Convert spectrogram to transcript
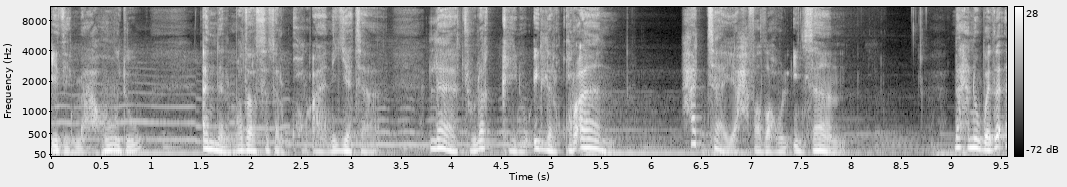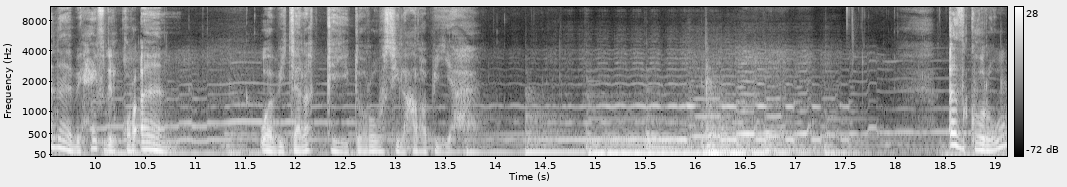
إذ المعهود أن المدرسة القرآنية لا تلقن إلا القرآن حتى يحفظه الإنسان. نحن بدأنا بحفظ القرآن وبتلقي دروس العربية. أذكر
